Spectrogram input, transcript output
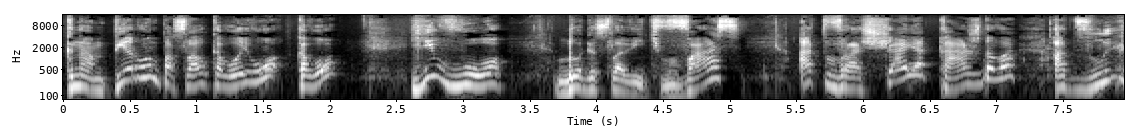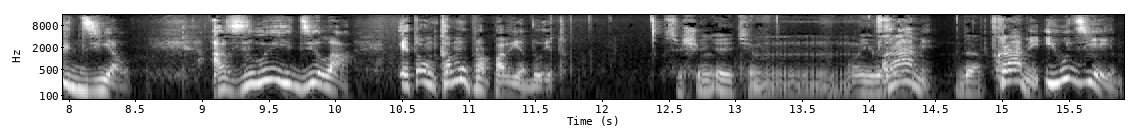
к нам первым послал кого его? Кого? Его благословить вас, отвращая каждого от злых дел. А злые дела, это он кому проповедует? Священ... Этим... ну, В храме. Да. В храме. Иудеям.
